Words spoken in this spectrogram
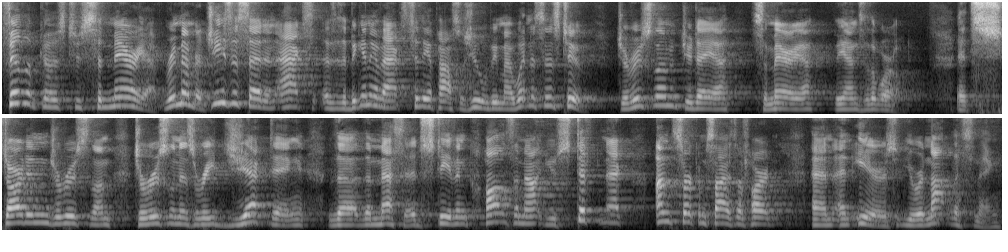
Philip goes to Samaria. Remember, Jesus said in Acts, at the beginning of Acts to the apostles, You will be my witnesses to Jerusalem, Judea, Samaria, the ends of the world. It started in Jerusalem. Jerusalem is rejecting the, the message. Stephen calls them out, You stiff necked, uncircumcised of heart and, and ears, you are not listening.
